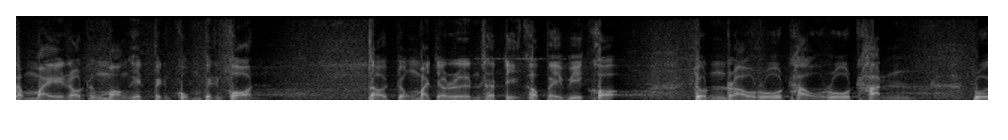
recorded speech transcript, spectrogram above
ทำไมเราถึงมองเห็นเป็นกลุ่มเป็นก้อน เราจงมาเจริญสติเข้าไปวิเคราะห์ จนเรารู้เท่ารู้ทัน รู้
